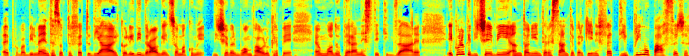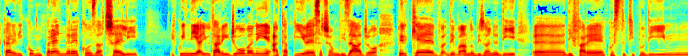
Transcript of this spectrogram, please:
eh, probabilmente sotto effetto di alcol e di droghe, insomma, come diceva il buon Paolo Crepè, è un modo per anestetizzare. E quello che dicevi, Antonio, è interessante perché in effetti il primo passo è cercare di comprendere cosa c'è lì e quindi aiutare i giovani a capire se c'è un disagio, perché dev- hanno bisogno di, eh, di, fare questo tipo di, mm,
